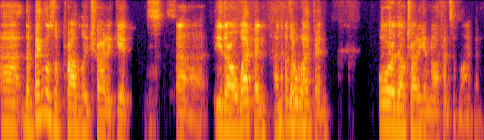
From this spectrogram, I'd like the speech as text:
uh, the Bengals will probably try to get uh, either a weapon, another weapon, or they'll try to get an offensive lineman.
